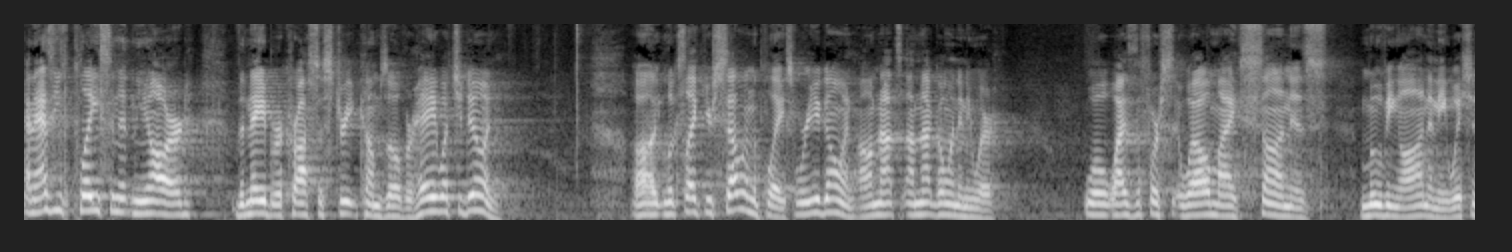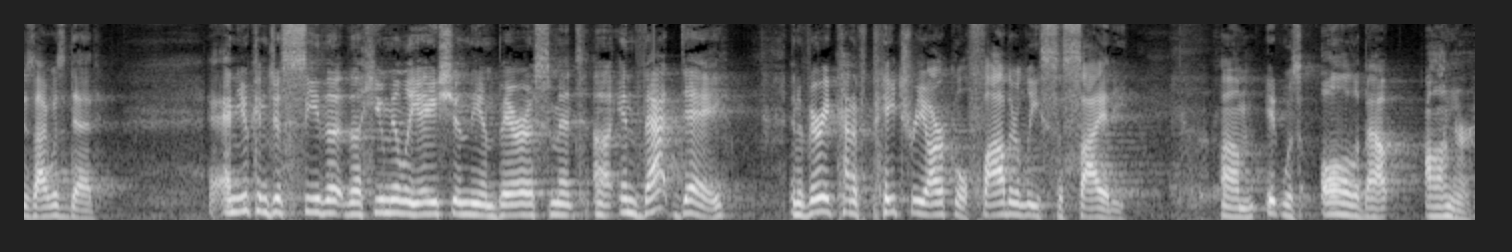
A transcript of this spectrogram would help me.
And as he's placing it in the yard, the neighbor across the street comes over. Hey, what you doing? Uh, looks like you're selling the place. Where are you going? Oh, I'm not. I'm not going anywhere. Well, why is the first? Well, my son is moving on, and he wishes I was dead. And you can just see the, the humiliation, the embarrassment. Uh, in that day, in a very kind of patriarchal, fatherly society, um, it was all about honor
